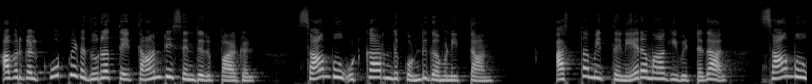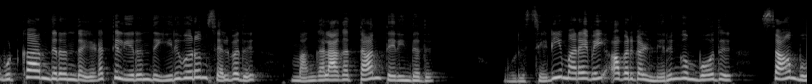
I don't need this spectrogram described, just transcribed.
அவர்கள் கூப்பிட தூரத்தை தாண்டி சென்றிருப்பார்கள். சாம்பு உட்கார்ந்து கொண்டு கவனித்தான். அஸ்தமித்து நேரமாகிவிட்டதால் சாம்பு உட்கார்ந்திருந்த இடத்தில் இருந்து இருவரும் செல்வது மங்களாகத்தான் தெரிந்தது. ஒரு செடி மறைவை அவர்கள் நெருங்கும்போது சாம்பு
